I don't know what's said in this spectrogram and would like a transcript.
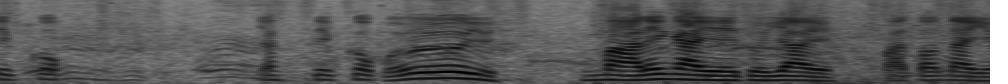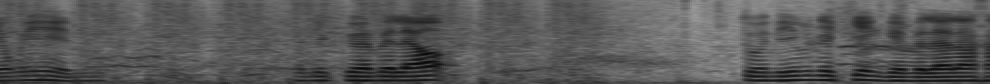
เต็ปกบยักเต็ปกบเอ้ยมันมาได้ไงเนี่ยตัวใหญ่มาตอนไหนยังไม่เห็น มันจะเกินไปแล้ว ตัวนี้มันจะเก่งเกินไปแล้วนะ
